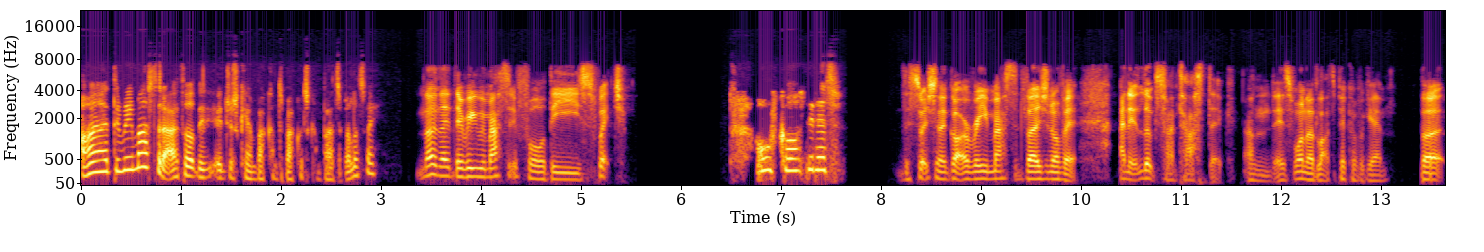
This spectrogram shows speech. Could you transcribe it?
Uh, they remastered it. I thought they, it just came back into backwards compatibility. No, no, they remastered it for the Switch. Oh, of course they did. the Switch and they got a remastered version of it, and it looks fantastic. And it's one I'd like to pick up again. But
